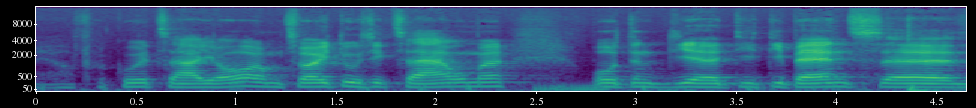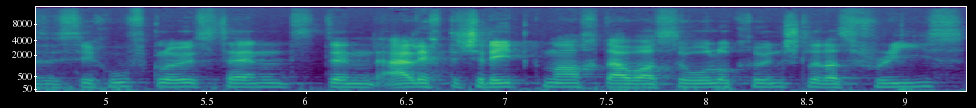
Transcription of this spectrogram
ja, vor gut zehn Jahren, um 2010 herum, wo dann die, die, die Bands äh, sich aufgelöst haben, dann eigentlich den Schritt gemacht, auch als Solo-Künstler, als Freeze,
